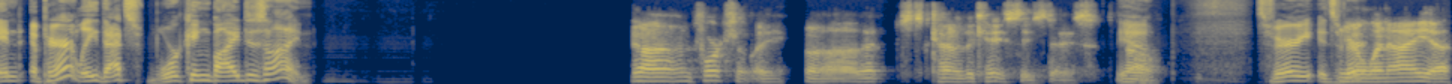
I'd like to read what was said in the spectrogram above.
and apparently that's working by design Uh, unfortunately, uh, that's kind of the case these days. Yeah. So, it's very it's you very know, when I uh,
